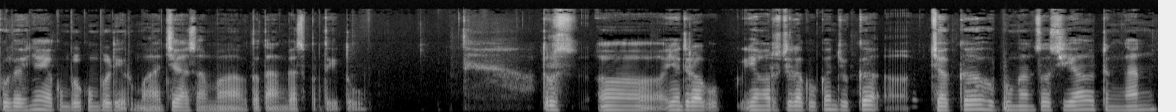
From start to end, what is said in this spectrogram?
bolehnya ya kumpul-kumpul di rumah aja sama tetangga seperti itu. Terus uh, yang dilaku yang harus dilakukan juga uh, jaga hubungan sosial dengan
